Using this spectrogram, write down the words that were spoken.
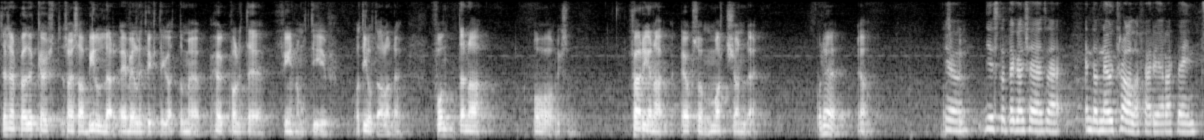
Till exempel jag tycker just som jag sa bilder är väldigt viktiga, att de är hög kvalitet, fina motiv och tilltalande. Fonterna och liksom färgerna är också matchande och det, ja. Ja, just att det kanske är så här ändå neutrala färger, att det är inte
